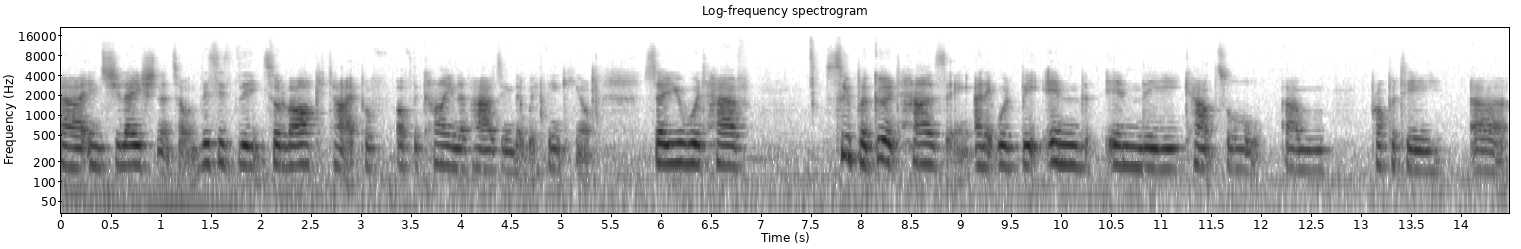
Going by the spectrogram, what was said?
uh, insulation and so on. This is the sort of archetype of, of the kind of housing that we're thinking of. So you would have super good housing, and it would be in in the council um, property uh,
